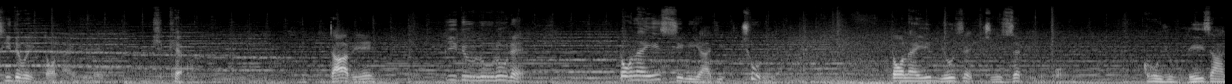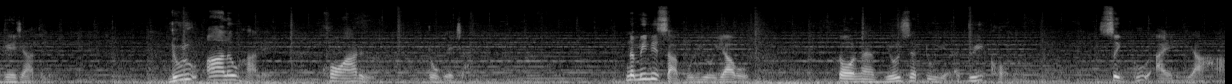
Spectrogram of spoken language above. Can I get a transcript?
ထီးသပိတ်တော်လှန်ရေးလည်းဖြစ်ခဲ့ပါတယ်။ဒါ့အပြင်ပြည်သူလူထုနဲ့တော်လှန်ရေးစီနီယာကြီးအချို့တွေတော်လှန်ရေးမျိုးဆက်ဂျေဆက်တွေပေါ့ဂုံယူလေးစားခဲ့ကြတယ်လူလူအားလုံးဟာလည်းခွန်အားတွေတိုးခဲ့ကြတယ်။2မိနစ်စာပူရီယိုရဖို့တော်လှန်မျိုးဆက်တို့ရဲ့အတွေးခေါ်စိတ်ကူးအိုင်ဒီယာဟာ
